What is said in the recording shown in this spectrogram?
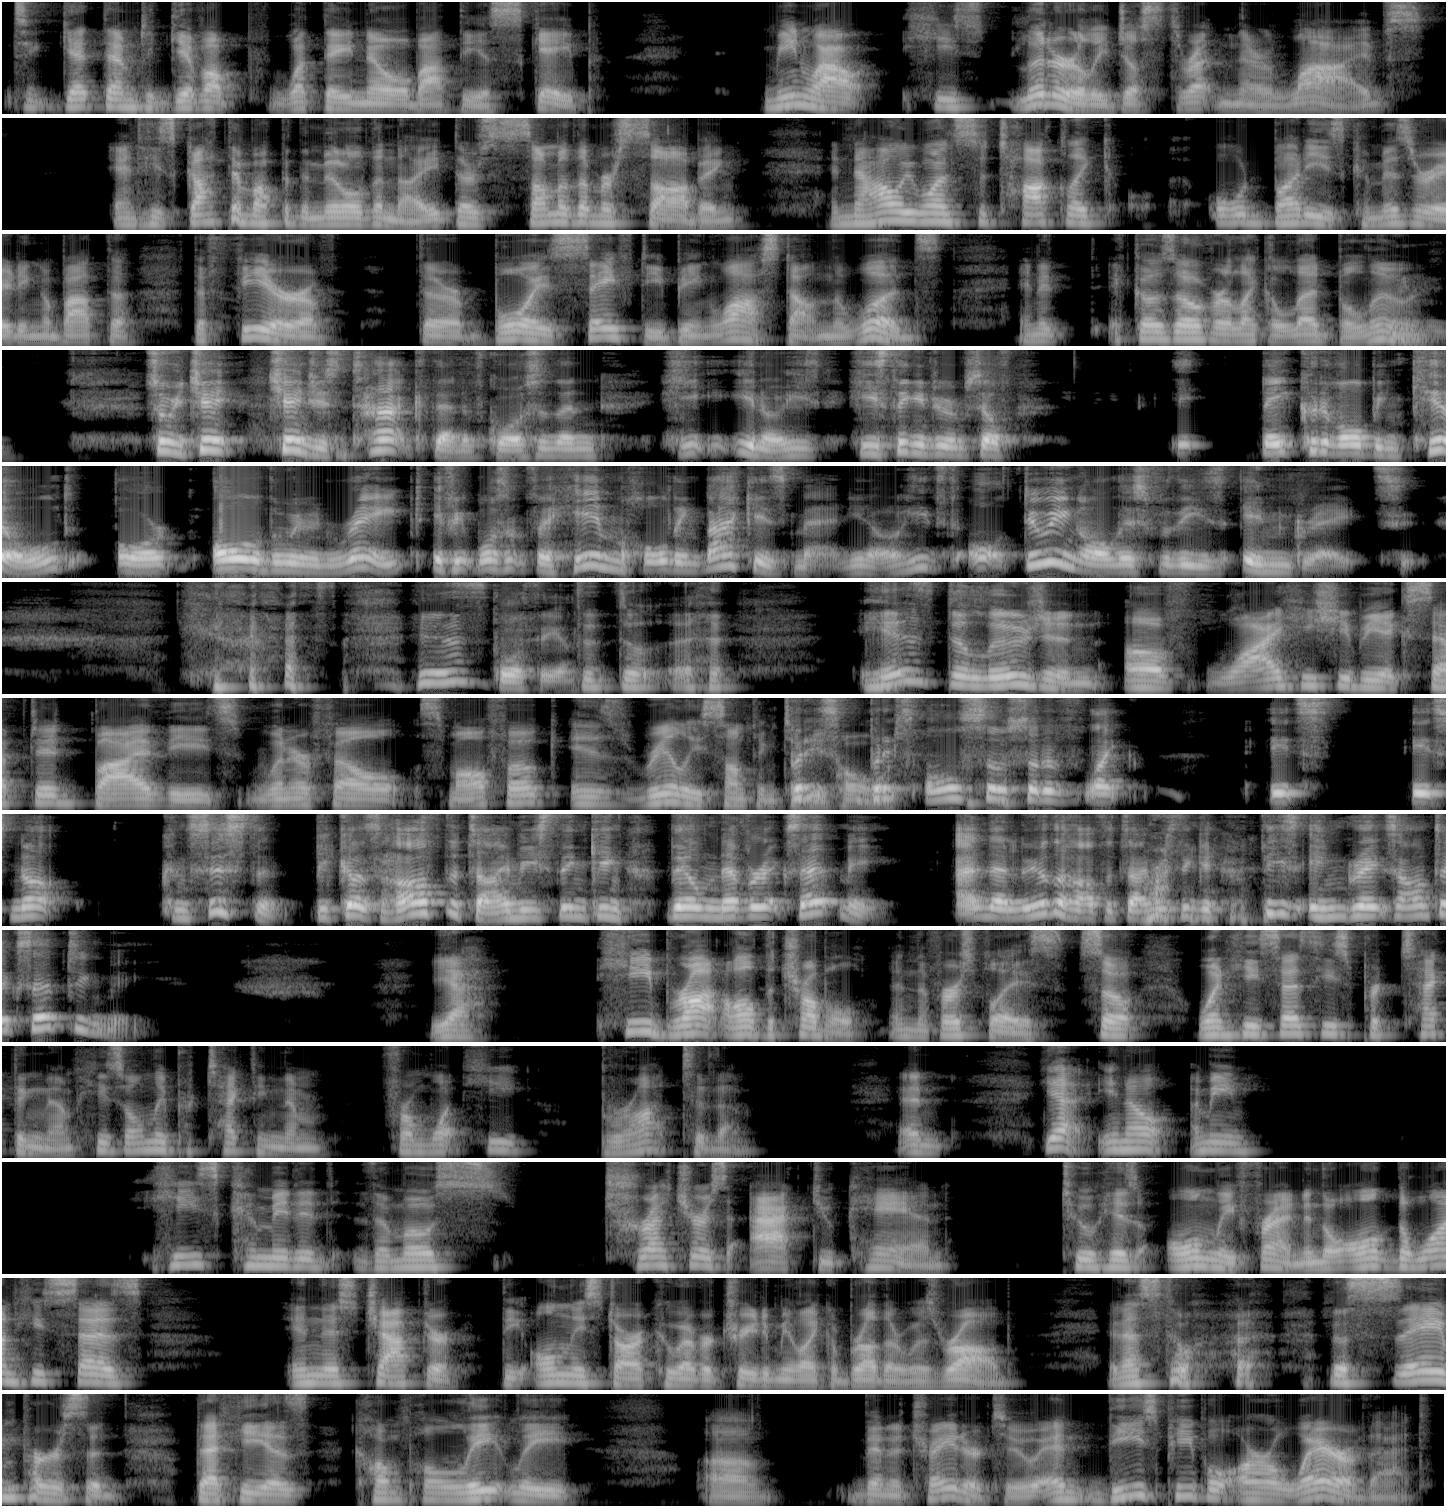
to get them to give up what they know about the escape. Meanwhile, he's literally just threatened their lives. And he's got them up in the middle of the night. There's some of them are sobbing. And now he wants to talk like old buddies commiserating about the, the fear of their boy's safety being lost out in the woods. And it, it goes over like a lead balloon. Mhm. So he cha- changes tack then, of course, and then he, you know, he's he's thinking to himself, they could have all been killed or all of the women raped if it wasn't for him holding back his men. You know, he's doing all this for these ingrates. his Poor Theon. the, the, his delusion of why he should be accepted by these Winterfell small folk is really something to but behold. but it's also sort of like it's it's not consistent because half the time he's thinking they'll never accept me, and then the other half the time he's thinking these ingrates aren't accepting me. Yeah. He brought all the trouble in the first place. So when he says he's protecting them, he's only protecting them from what he brought to them. And yeah, you know, I mean, he's committed the most treacherous act you can to his only friend. And the, the one he says in this chapter, the only Stark who ever treated me like a brother was Robb. And that's the, the same person that he has completely uh, been a traitor to. And these people are aware of that.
